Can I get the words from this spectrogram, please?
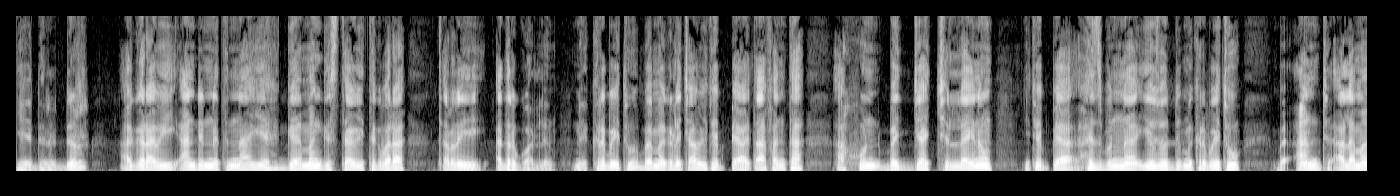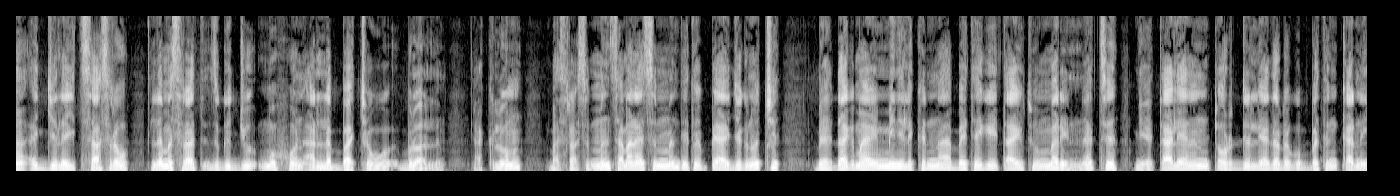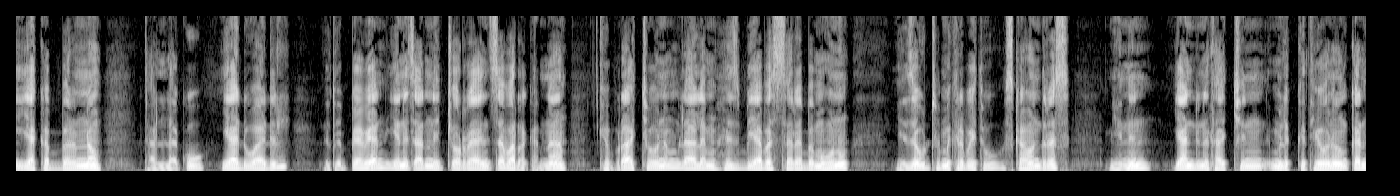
የድርድር አገራዊ አንድነትና የሕገ መንግሥታዊ ትግበራ ጥሪ አድርጓል። ምክር ቤቱ በመግለጫው የኢትዮጵያ ዕጣ ፈንታ አሁን በእጃችን ላይ ነው፣ የኢትዮጵያ ሕዝብና የዞድ ምክር ቤቱ በአንድ ዓላማ እጅ ለእጅ ተሳስረው ለመሥራት ዝግጁ መሆን አለባቸው ብሏል። አክሎም በ1888 የኢትዮጵያ ጀግኖች በዳግማዊ ሚኒልክና በእቴጌ ጣይቱ መሪነት የጣሊያንን ጦር ድል ያደረጉበትን ቀን እያከበርን ነው። ታላቁ የአድዋ ድል ለኢትዮጵያውያን የነጻነት ጮራ ያንጸባረቀና ክብራቸውንም ለዓለም ሕዝብ ያበሰረ በመሆኑ የዘውድ ምክር ቤቱ እስካሁን ድረስ ይህንን የአንድነታችን ምልክት የሆነውን ቀን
